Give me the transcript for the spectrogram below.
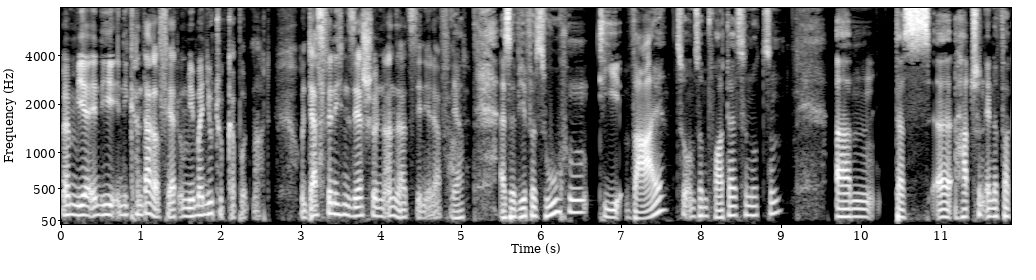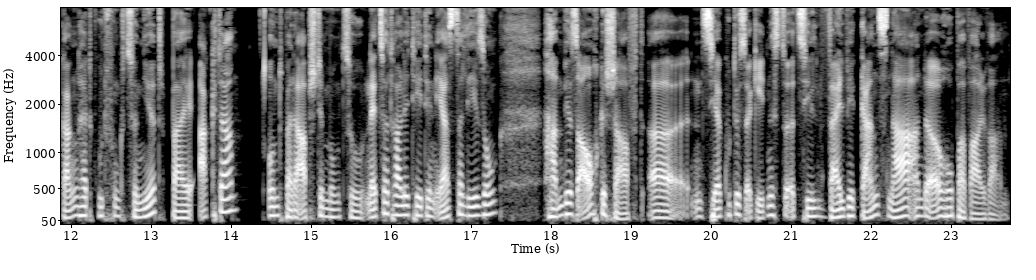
äh, mir in die, in die Kandare fährt und mir mein YouTube kaputt macht. Und das finde ich einen sehr schönen Ansatz, den ihr da fahrt. Ja. Also wir versuchen, die Wahl zu unserem Vorteil zu nutzen. Ähm, das äh, hat schon in der Vergangenheit gut funktioniert. Bei ACTA und bei der Abstimmung zu Netzneutralität in erster Lesung haben wir es auch geschafft, äh, ein sehr gutes Ergebnis zu erzielen, weil wir ganz nah an der Europawahl waren.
